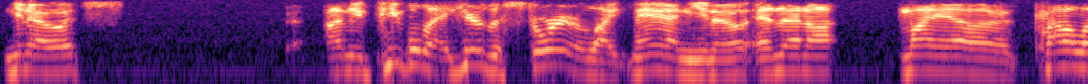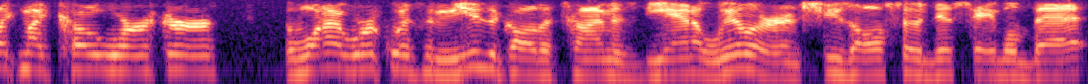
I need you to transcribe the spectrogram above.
you know, it's. I mean, people that hear the story are like, man, you know. And then uh, my uh, kind of like my coworker, the one I work with in music all the time, is Deanna Wheeler, and she's also a disabled vet.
